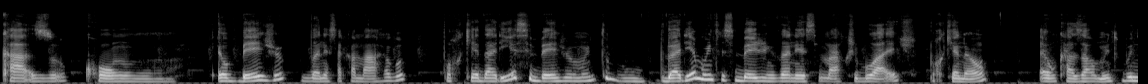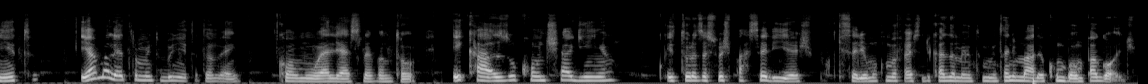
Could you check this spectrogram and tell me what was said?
caso com. Eu beijo Vanessa Camargo, porque daria esse beijo muito. Daria muito esse beijo em Vanessa e Marcos Boas, por que não? É um casal muito bonito. E é uma letra muito bonita também, como o LS levantou. E caso com o Tiaguinho e todas as suas parcerias, porque seria uma, uma festa de casamento muito animada com um bom pagode.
